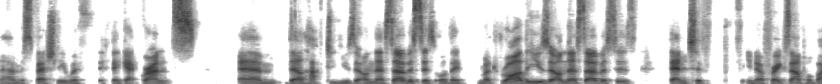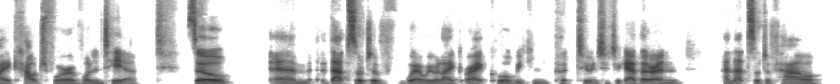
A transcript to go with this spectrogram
um, especially with if they get grants. Um, they'll have to use it on their services, or they'd much rather use it on their services than to, you know, for example, buy a couch for a volunteer. So um, that's sort of where we were like, right, cool, we can put two and two together, and and that's sort of how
